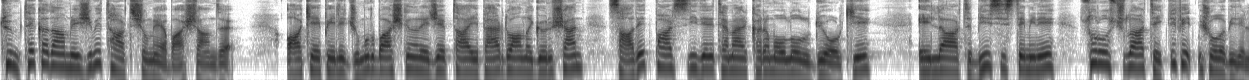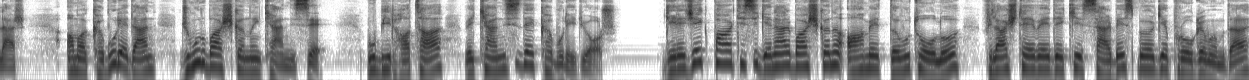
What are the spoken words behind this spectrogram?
tüm tek adam rejimi tartışılmaya başlandı. AKP'li Cumhurbaşkanı Recep Tayyip Erdoğan'la görüşen Saadet Partisi lideri Temel Karamollaoğlu diyor ki 50 artı 1 sistemini Sorosçular teklif etmiş olabilirler. Ama kabul eden Cumhurbaşkanı'nın kendisi. Bu bir hata ve kendisi de kabul ediyor. Gelecek Partisi Genel Başkanı Ahmet Davutoğlu, Flash TV'deki Serbest Bölge programımda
